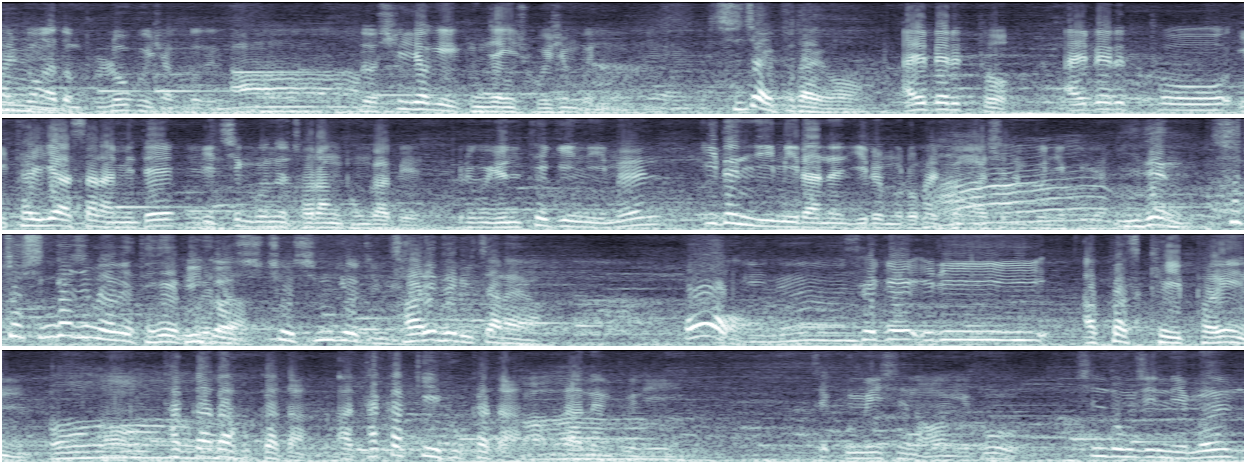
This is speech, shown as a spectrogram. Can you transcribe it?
활동하던 블로그이셨거든요. 또 실력이 굉장히 좋으신 분이에요. 진짜 예쁘다 이거. 알베르토. 알베르토 이탈리아 사람인데 이 친구는 저랑 동갑이에요. 그리고 윤태기님은 이든님이라는 이름으로 활동하시는 분이고요. 이든 수초 신겨지면 여기 되게 예쁘다. 그러니까 수초 심겨진. 자리들 있잖아요. 오. 세계 1위 aquascaper인 어, 타카다 후카다, 아 타카키 후카다라는 분이 이제 꾸미신 어항이고 신동진님은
